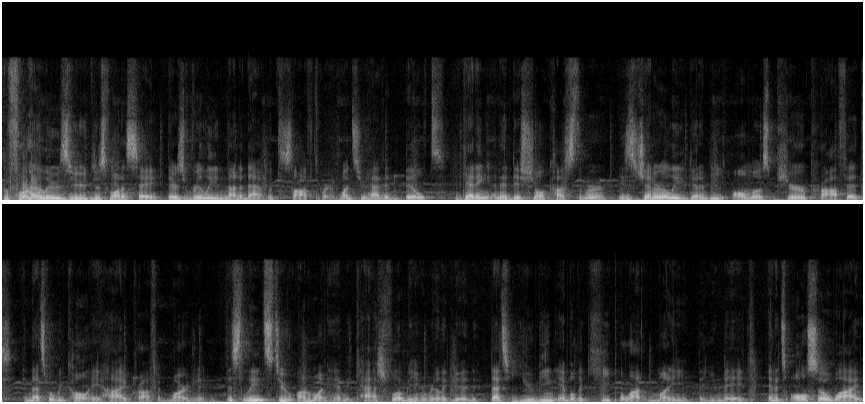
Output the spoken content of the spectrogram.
Before I lose you, just wanna say there's really none of that with software. Once you have it built, getting an additional customer is generally gonna be almost pure pure profit, and that's what we call a high profit margin. This leads to, on one hand, the cash flow being really good. That's you being able to keep a lot of money that you make. And it's also why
